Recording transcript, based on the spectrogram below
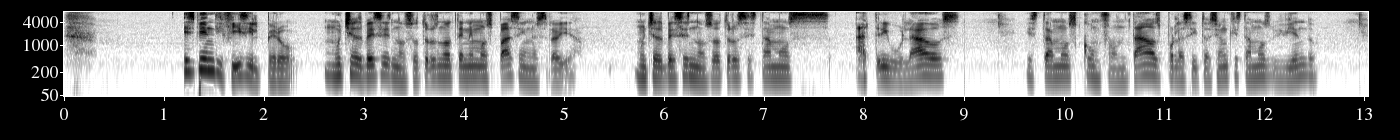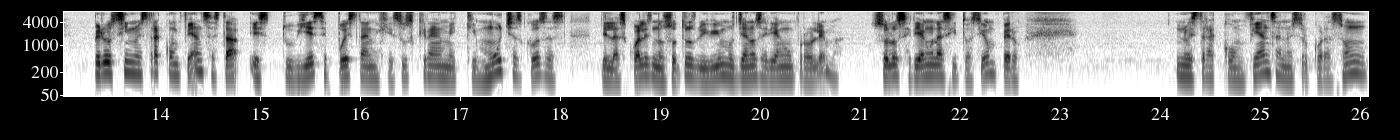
Es bien difícil, pero muchas veces nosotros no tenemos paz en nuestra vida. Muchas veces nosotros estamos atribulados, estamos confrontados por la situación que estamos viviendo. Pero si nuestra confianza está, estuviese puesta en Jesús, créanme que muchas cosas de las cuales nosotros vivimos ya no serían un problema, solo serían una situación, pero nuestra confianza, nuestro corazón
